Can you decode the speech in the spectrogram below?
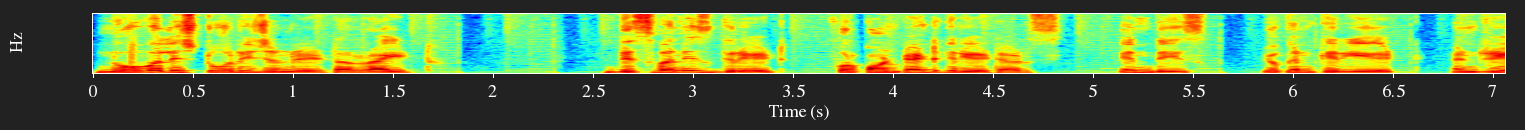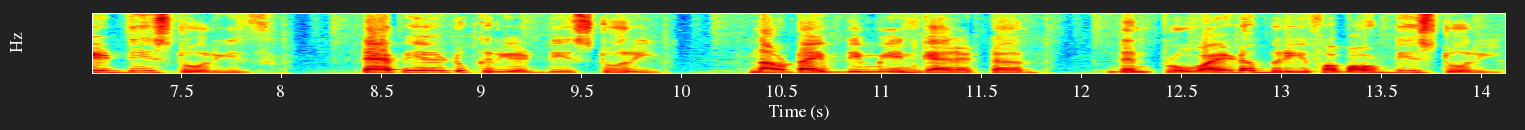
Novel Story Generator Write. This one is great for content creators. In this, you can create and read these stories. Tap here to create the story. Now type the main character, then provide a brief about the story.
